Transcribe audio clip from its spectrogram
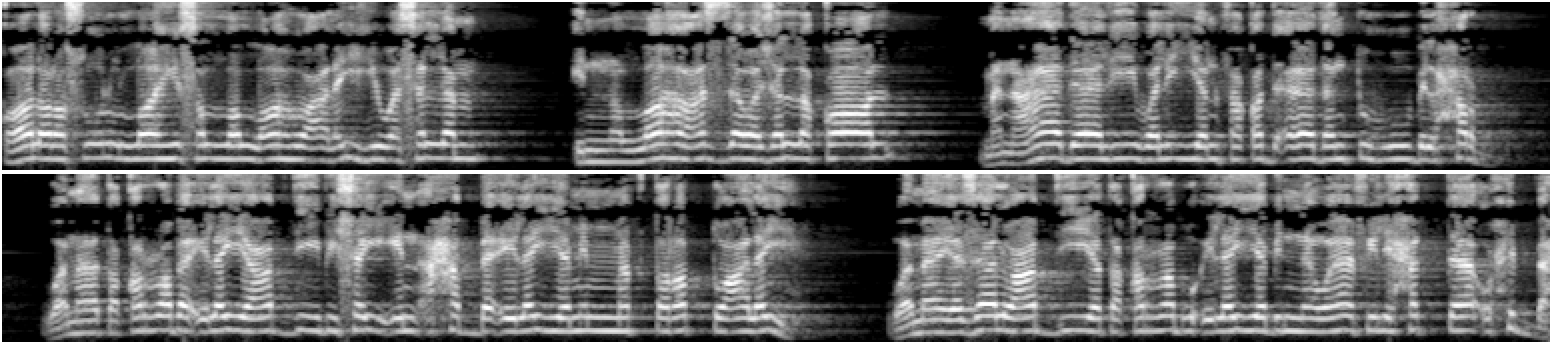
قال رسول الله صلى الله عليه وسلم إن الله عز وجل قال من عادى لي وليا فقد آذنته بالحرب وما تقرب إلي عبدي بشيء أحب إلي مما افترضت عليه. وما يزال عبدي يتقرب الي بالنوافل حتى احبه.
